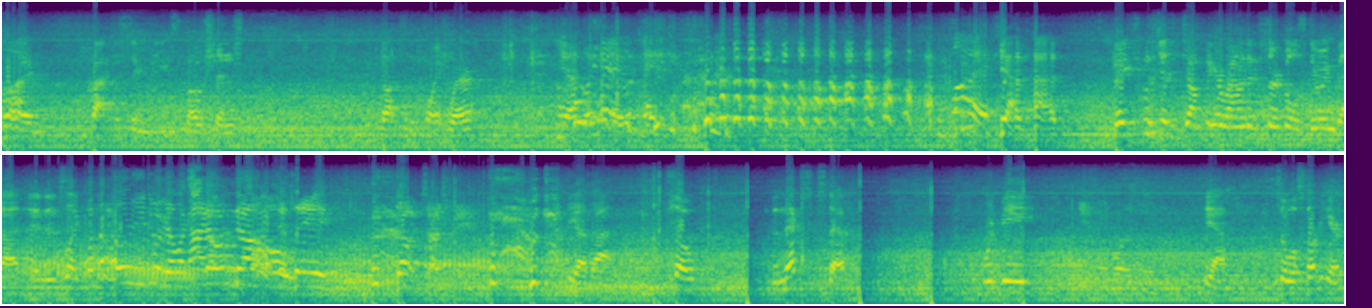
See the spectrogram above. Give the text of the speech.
time practicing these motions. It got to the point where, yeah, oh, like, Why? yeah, that. Basically just jumping around in circles doing that, and it's like, what the hell are you doing? I'm like, I don't know. Just saying, don't judge me. yeah, that. So, the next step would be Using it? Yeah. So we'll start here,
